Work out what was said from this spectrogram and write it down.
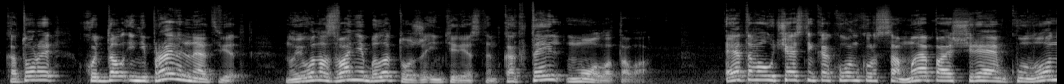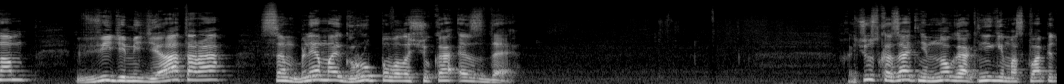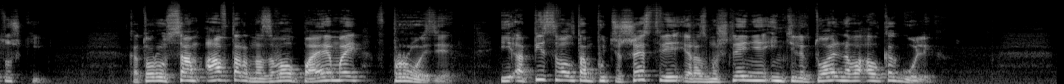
который хоть дал и неправильный ответ, но его название было тоже интересным. Коктейль Молотова. Этого участника конкурса мы поощряем кулоном в виде медиатора с эмблемой группы Волощука СД. Хочу сказать немного о книге «Москва-петушки» которую сам автор называл поэмой в прозе и описывал там путешествия и размышления интеллектуального алкоголика.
